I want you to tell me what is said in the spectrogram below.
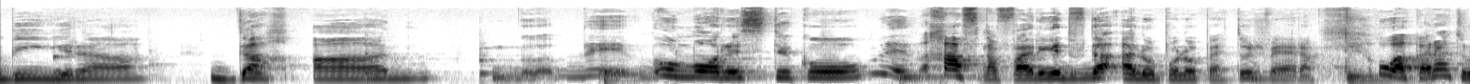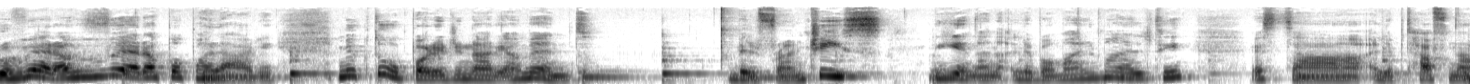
kbira, daħqan, umoristiku, ħafna affarijiet f'daqqa lupu lupettu, vera. Huwa karattru vera, vera popolari. Miktub oriġinarjament bil-Franċiż, jiena naqlibhom għal Malti, issa libt ħafna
